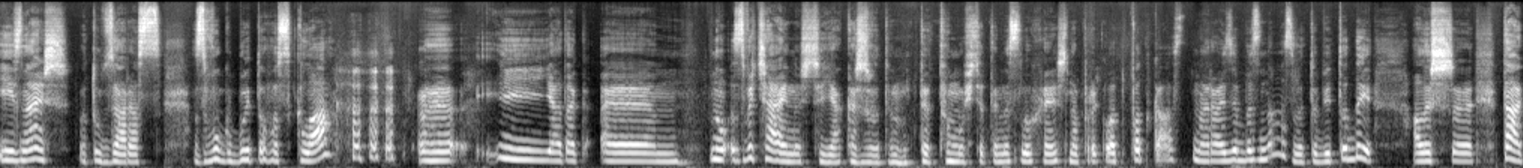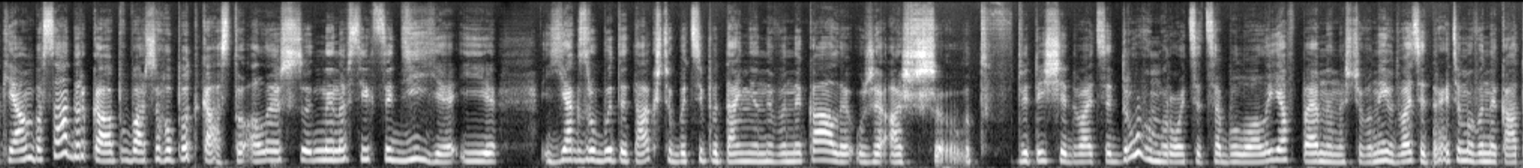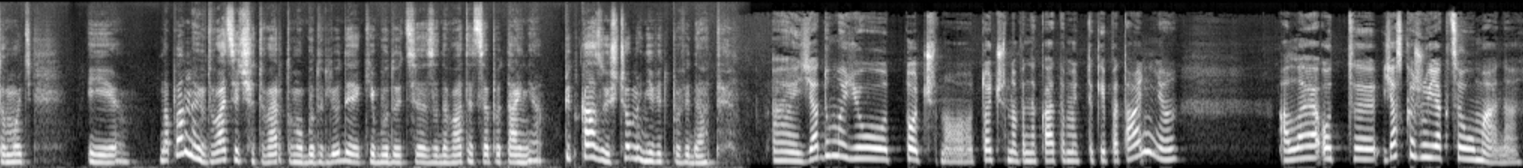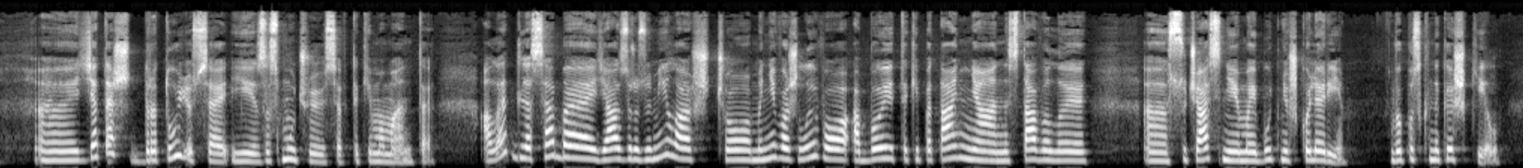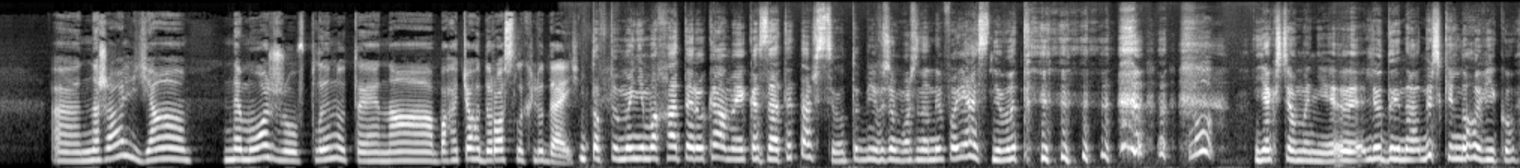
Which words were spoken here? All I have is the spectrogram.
І знаєш, отут зараз звук битого скла. Е, І я так, е, ну, звичайно, що я кажу, тому що ти не слухаєш, наприклад, подкаст наразі без назви, тобі туди. Але ж е, так, я амбасадорка вашого подкасту, але ж не на всіх це діє. І як зробити так, щоб ці питання не виникали уже аж от 2022 році це було, але я впевнена, що вони і в 2023 виникатимуть. І, напевно, і в 2024 будуть люди, які будуть задавати це питання. Підказуй, що мені відповідати. Е, я думаю, точно, точно виникатимуть такі питання. Але от е, я скажу, як це у мене. Е, я теж дратуюся і засмучуюся в такі моменти. Але для себе я зрозуміла, що мені важливо, аби такі питання не ставили е, сучасні майбутні школярі, випускники шкіл. Е, на жаль, я не можу вплинути на багатьох дорослих людей. Тобто мені махати руками і казати, та все, тобі вже можна не пояснювати. Ну, якщо мені е, людина нешкільного віку.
